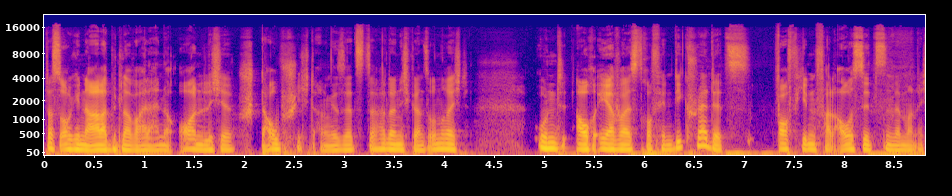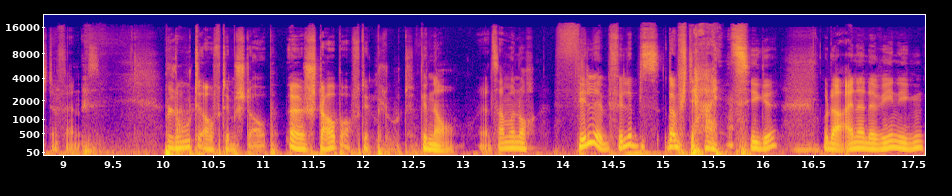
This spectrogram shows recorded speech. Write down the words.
Das Original hat mittlerweile eine ordentliche Staubschicht angesetzt. Da hat er nicht ganz unrecht. Und auch er weist darauf hin, die Credits auf jeden Fall aussitzen, wenn man echter Fan ist. Blut auf dem Staub. Äh, Staub auf dem Blut. Genau. Jetzt haben wir noch Philipp. Philipp ist, glaube ich, der Einzige oder einer der wenigen,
